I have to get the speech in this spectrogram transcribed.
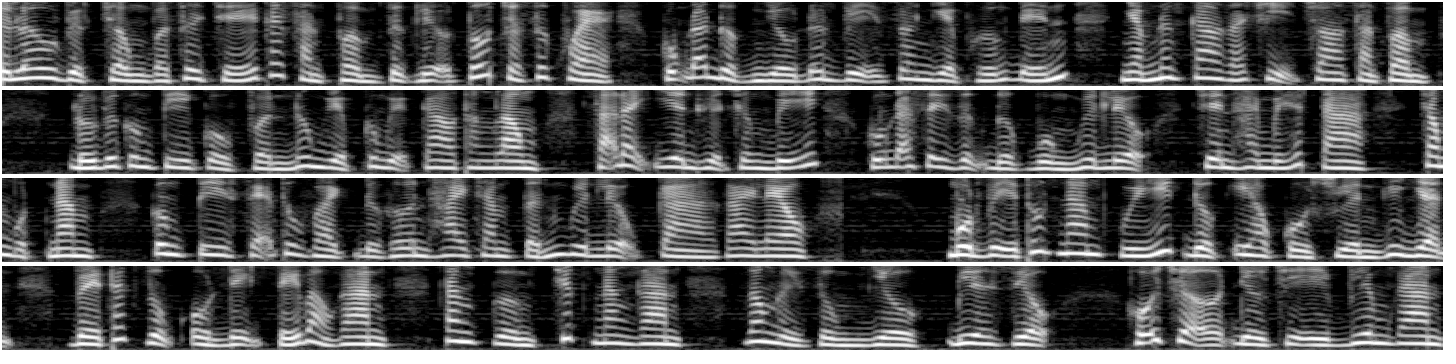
Từ lâu, việc trồng và sơ chế các sản phẩm dược liệu tốt cho sức khỏe cũng đã được nhiều đơn vị doanh nghiệp hướng đến nhằm nâng cao giá trị cho sản phẩm. Đối với công ty cổ phần nông nghiệp công nghệ cao Thăng Long, xã Đại Yên, huyện Trương Mỹ cũng đã xây dựng được vùng nguyên liệu trên 20 hecta. Trong một năm, công ty sẽ thu hoạch được hơn 200 tấn nguyên liệu cà gai leo. Một vị thuốc nam quý được y học cổ truyền ghi nhận về tác dụng ổn định tế bào gan, tăng cường chức năng gan do người dùng nhiều bia rượu, hỗ trợ điều trị viêm gan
